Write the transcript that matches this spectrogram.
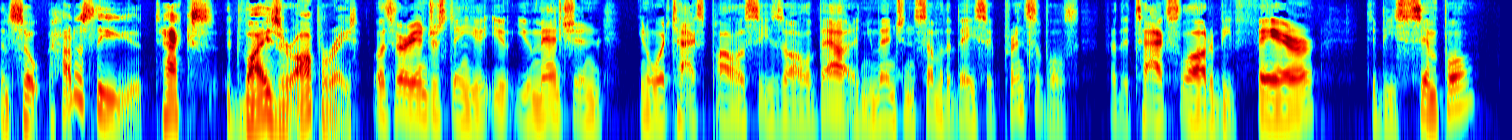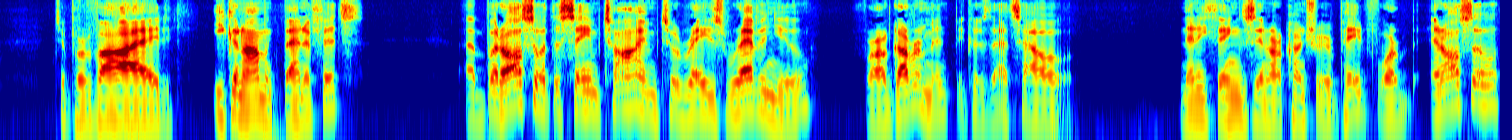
And so, how does the tax advisor operate? Well, it's very interesting. You, you, you, mentioned you know what tax policy is all about, and you mentioned some of the basic principles for the tax law to be fair, to be simple, to provide economic benefits, Uh, but also at the same time to raise revenue for our government because that's how many things in our country are paid for. And also,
